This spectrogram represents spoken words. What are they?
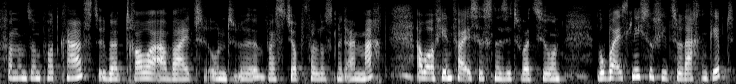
von unserem Podcast über Trauerarbeit und äh, was Jobverlust mit einem macht. Aber auf jeden Fall ist es eine Situation, wobei es nicht so viel zu lachen gibt.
